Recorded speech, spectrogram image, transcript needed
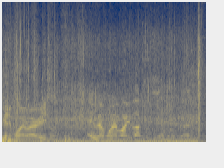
Got any more MREs? Hey, we got more MRE boxes?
